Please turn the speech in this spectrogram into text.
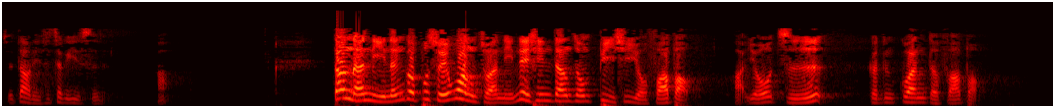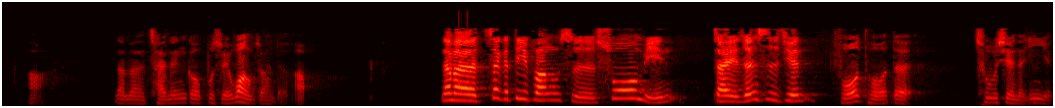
这到底是这个意思啊？当然，你能够不随妄转，你内心当中必须有法宝啊，有止跟观的法宝，那么才能够不随妄转的啊。那么这个地方是说明在人世间佛陀的。出现的因缘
